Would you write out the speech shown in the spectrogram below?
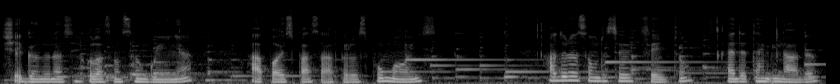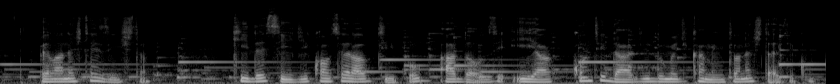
chegando na circulação sanguínea após passar pelos pulmões. A duração do seu efeito é determinada pelo anestesista, que decide qual será o tipo, a dose e a quantidade do medicamento anestésico.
